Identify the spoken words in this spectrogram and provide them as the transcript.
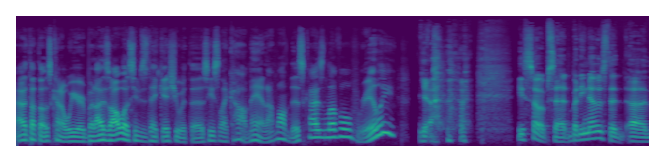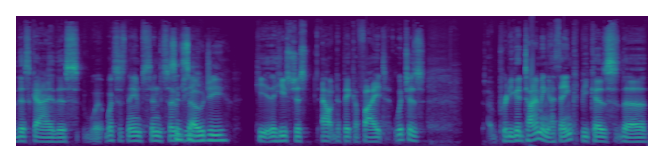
I thought that was kind of weird, but Aizawa seems to take issue with this. He's like, oh man, I'm on this guy's level? Really? Yeah. he's so upset, but he knows that uh, this guy, this, what's his name? Sensoji? Sensoji. he he's just out to pick a fight, which is pretty good timing, I think, because the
